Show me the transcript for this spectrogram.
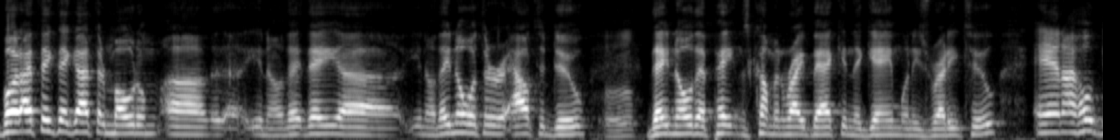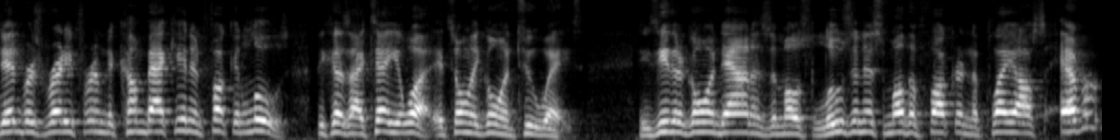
but I think they got their modem. Uh, you know, they, they uh, you know they know what they're out to do. They know that Peyton's coming right back in the game when he's ready to, and I hope Denver's ready for him to come back in and fucking lose. Because I tell you what, it's only going two ways. He's either going down as the most losingest motherfucker in the playoffs ever,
